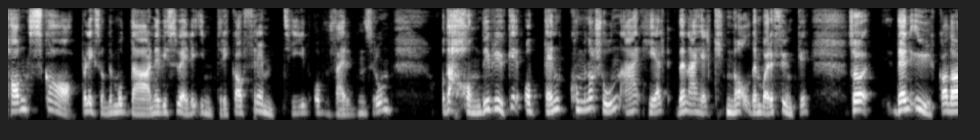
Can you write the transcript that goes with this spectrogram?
han skaper liksom det moderne visuelle inntrykket av fremtid og verdensrom. Og det er han de bruker, og den kombinasjonen er helt, den er helt knall. Den bare funker. Så den uka da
